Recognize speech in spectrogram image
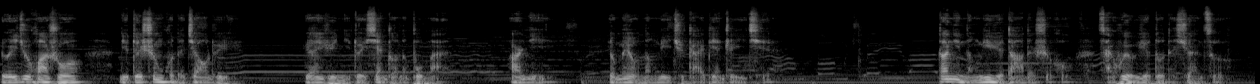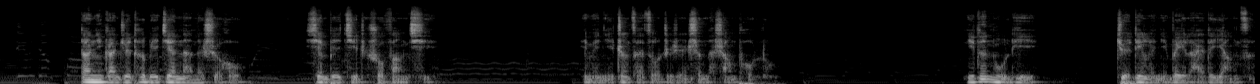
有一句话说：“你对生活的焦虑，源于你对现状的不满，而你又没有能力去改变这一切。当你能力越大的时候，才会有越多的选择。当你感觉特别艰难的时候，先别急着说放弃，因为你正在走着人生的上坡路。你的努力，决定了你未来的样子。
